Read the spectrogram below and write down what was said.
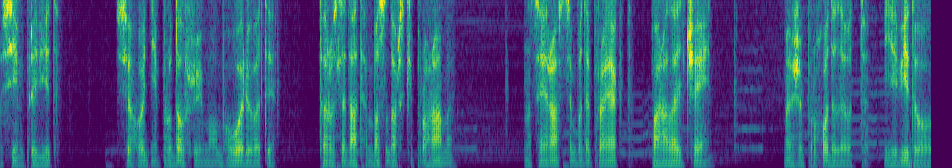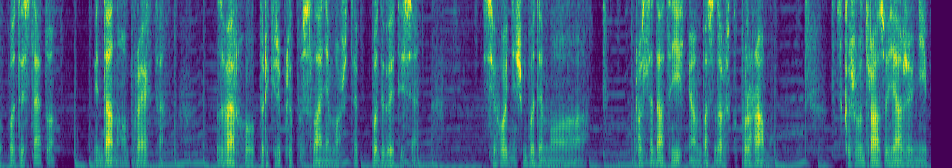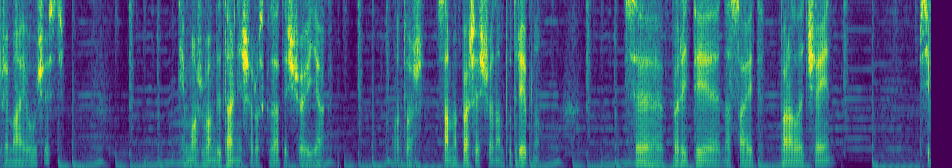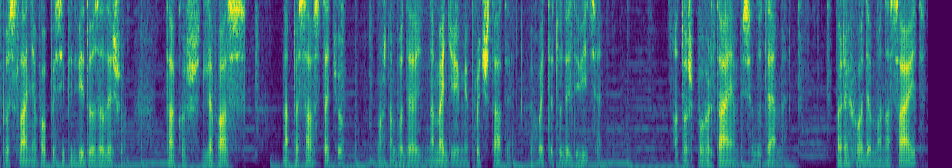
Усім привіт! Сьогодні продовжуємо обговорювати та розглядати амбасадорські програми. На цей раз це буде проєкт Parallel Chain. Ми вже проходили от є відео по тиснету від даного проєкту. Зверху прикріплю посилання, можете подивитися. Сьогодні ж будемо розглядати їхню амбасадорську програму. Скажу одразу, я вже в ній приймаю участь і можу вам детальніше розказати, що і як. Отож, саме перше, що нам потрібно, це перейти на сайт Parallel Chain. Всі посилання в описі під відео залишу. Також для вас написав статтю, можна буде на медіумі прочитати. Приходьте туди, дивіться. Отож, повертаємося до теми. Переходимо на сайт.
